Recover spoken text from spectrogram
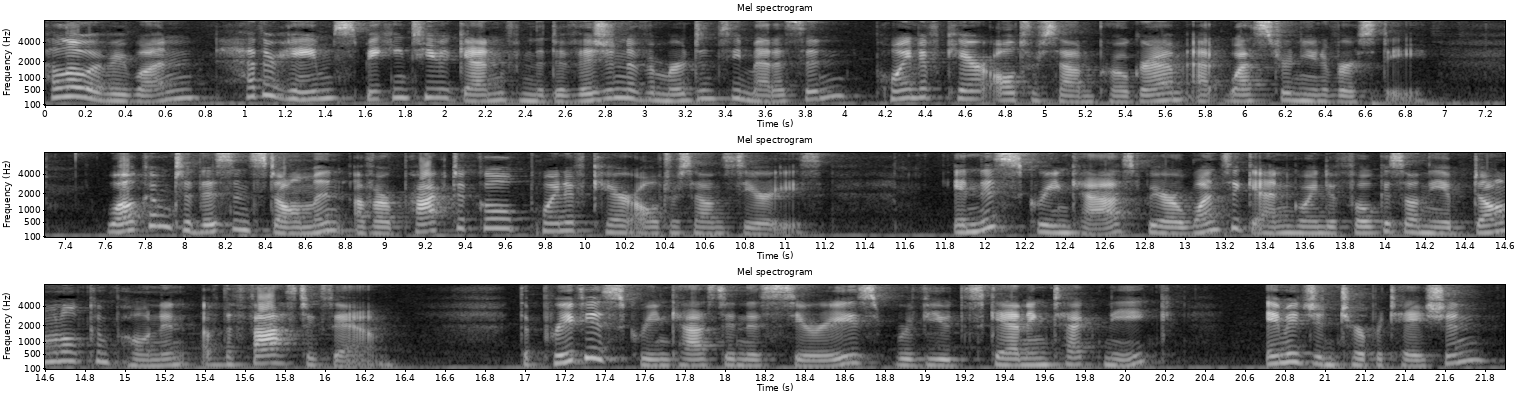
Hello, everyone. Heather Hames speaking to you again from the Division of Emergency Medicine Point of Care Ultrasound Program at Western University. Welcome to this installment of our Practical Point of Care Ultrasound series. In this screencast, we are once again going to focus on the abdominal component of the FAST exam. The previous screencast in this series reviewed scanning technique, image interpretation,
